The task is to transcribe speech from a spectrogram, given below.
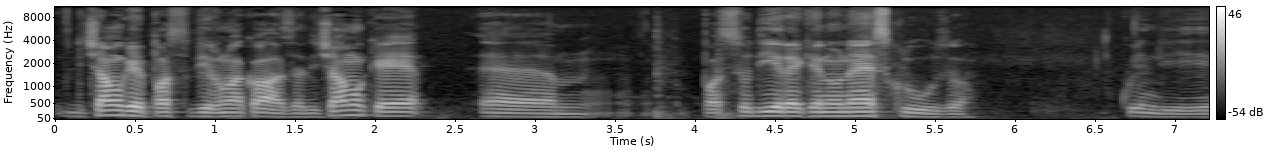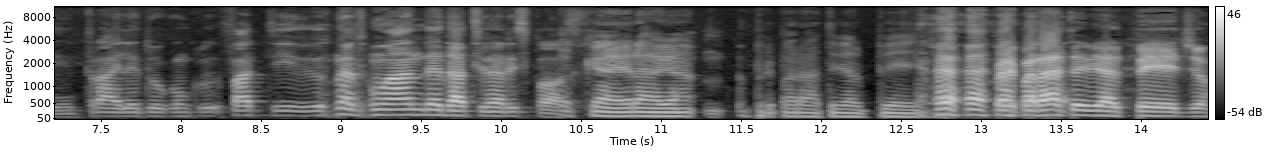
diciamo che posso dire una cosa, diciamo che ehm, posso dire che non è escluso. Quindi trai le tue conclusioni, fatti una domanda e datti una risposta. Ok, raga, preparatevi al peggio. Preparatevi al peggio.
